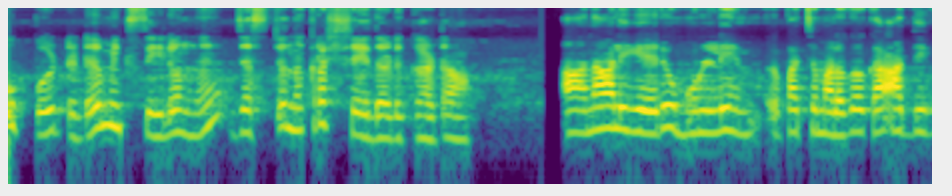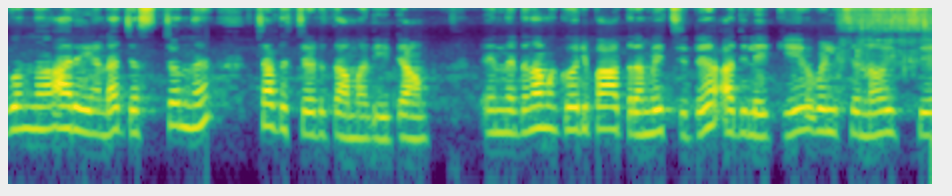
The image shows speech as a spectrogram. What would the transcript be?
ഉപ്പ് ഇട്ടിട്ട് മിക്സിയിലൊന്ന് ജസ്റ്റ് ഒന്ന് ക്രഷ് ചെയ്തെടുക്കുക കേട്ടോ ആ നാളികേരവും ഉള്ളിയും പച്ചമുളകും ഒക്കെ അധികം ഒന്ന് അരയേണ്ട ജസ്റ്റ് ഒന്ന് ചതച്ചെടുത്താൽ മതി കേട്ടോ എന്നിട്ട് നമുക്ക് ഒരു പാത്രം വെച്ചിട്ട് അതിലേക്ക് വെളിച്ചെണ്ണ ഒഴിച്ച്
